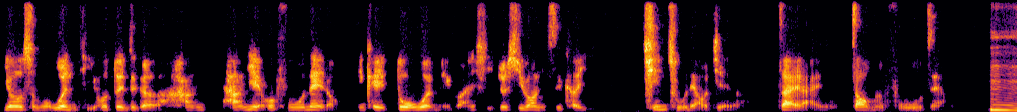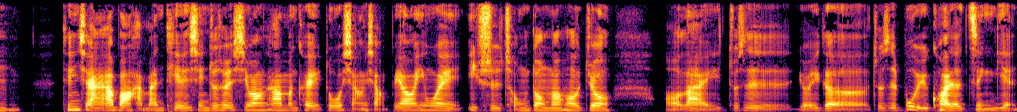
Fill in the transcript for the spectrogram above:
有什么问题，或对这个行行业或服务内容，你可以多问，没关系。就希望你是可以清楚了解了，再来找我们服务这样。嗯，听起来阿宝还蛮贴心，就是希望他们可以多想想，不要因为一时冲动，然后就哦来就是有一个就是不愉快的经验。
